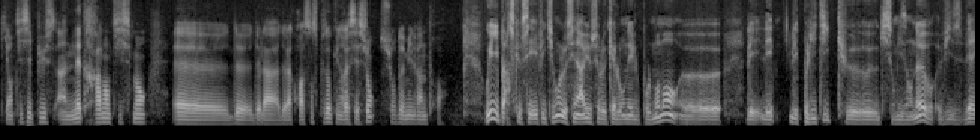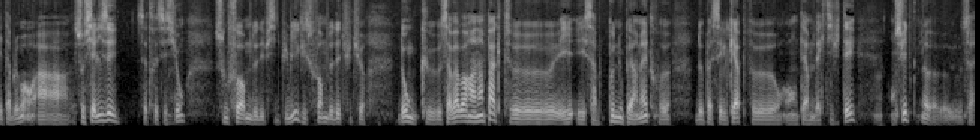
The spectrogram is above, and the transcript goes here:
qui, anticipe plus un net ralentissement euh, de, la, de la croissance plutôt qu'une récession sur 2023. Oui, parce que c'est effectivement le scénario sur lequel on est pour le moment. Euh, les, les, politiques qui sont mises en œuvre visent véritablement à socialiser cette récession sous forme de déficit public et sous forme de dette future. Donc euh, ça va avoir un impact euh, et, ça peut nous permettre euh, de passer le cap en, termes d'activité. Ensuite, ça,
